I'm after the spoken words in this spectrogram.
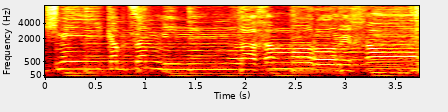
שני קבצנים וחמורון אחד.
